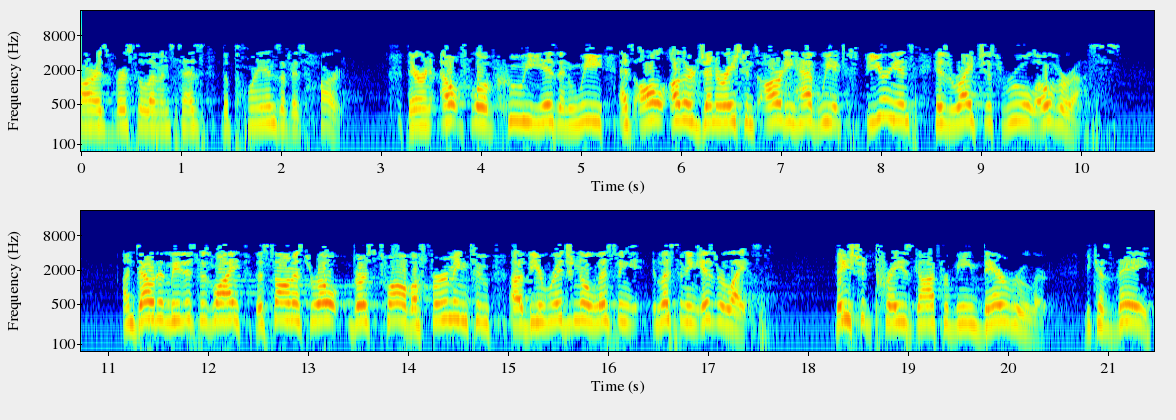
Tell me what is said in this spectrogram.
are, as verse 11 says, the plans of His heart. They're an outflow of who He is, and we, as all other generations already have, we experience His righteous rule over us. Undoubtedly, this is why the psalmist wrote verse 12, affirming to uh, the original listening, listening Israelites. They should praise God for being their ruler, because they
